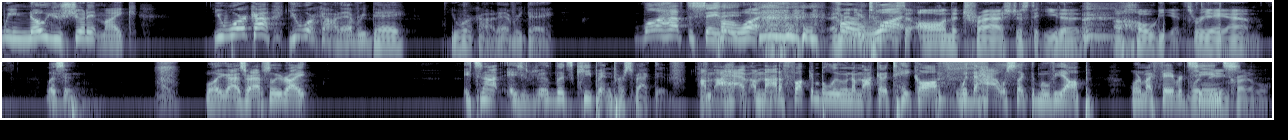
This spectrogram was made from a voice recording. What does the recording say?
we know you shouldn't, Mike. You work out. You work out every day. You work out every day. Well, I have to say For that what? and For then you toss what? it all in the trash just to eat a, a hoagie at 3 a.m. listen. Well, you guys are absolutely right. It's not. It's, let's keep it in perspective. I'm, I have. I'm not a fucking balloon. I'm not going to take off with the house like the movie Up. One of my favorite Would be scenes. incredible.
